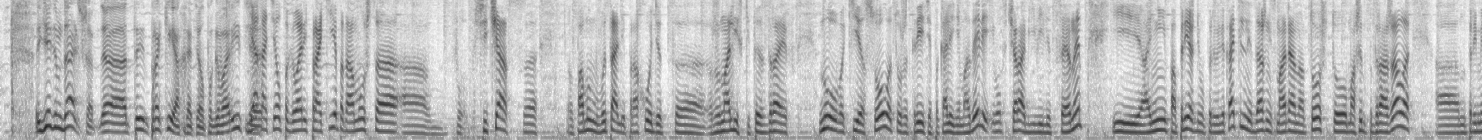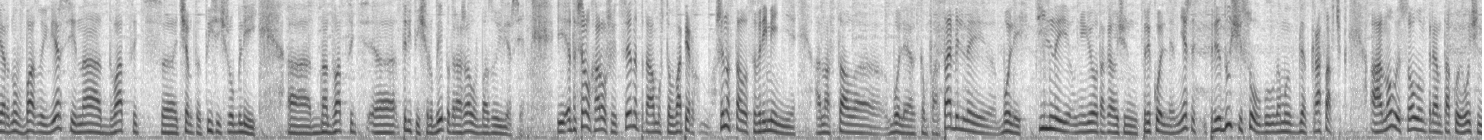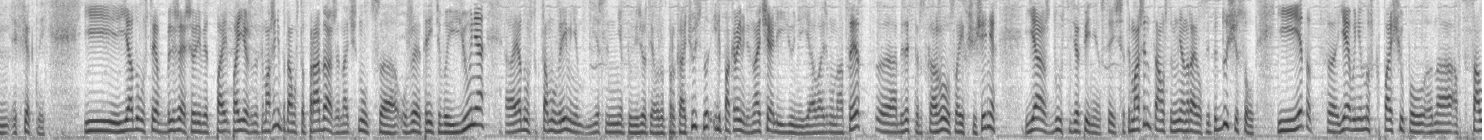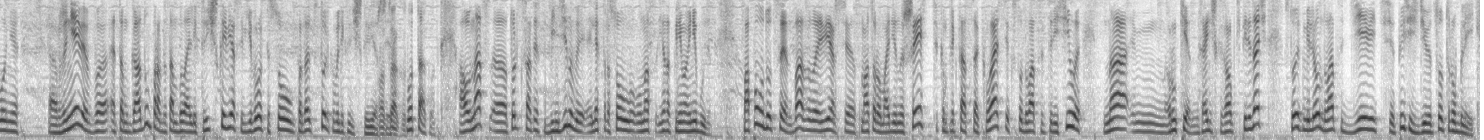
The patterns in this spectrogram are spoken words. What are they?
Едем дальше. Э, ты про Kia хотел поговорить? Я хотел поговорить про Kia, потому что э, сейчас, э, по-моему, в Италии проходит э, журналистский тест-драйв нового Kia Soul, это уже третье поколение модели, и вот вчера объявили цены, и они по-прежнему привлекательны, даже несмотря на то, что машина подорожала, а, например, ну, в базовой версии на 20 с чем-то тысяч рублей, а, на 23 э, тысячи рублей подорожала в базовой версии. И это все равно хорошие цены, потому что, во-первых, машина стала современнее, она стала более комфортабельной, более стильной, у нее такая очень прикольная внешность. Предыдущий Soul был, на мой взгляд, красавчик красавчик. А новый Сол, он прям такой очень эффектный. И я думаю, что я в ближайшее время по поезжу на этой машине, потому что продажи начнутся уже 3 июня. А, я думаю, что к тому времени, если мне повезет, я уже прокачусь. Ну, или, по крайней мере, в начале июня я возьму на тест. Э, обязательно расскажу о своих ощущениях. Я жду с нетерпением встречи с этой машиной, потому что мне нравился и предыдущий Сол. И этот, э, я его немножко пощупал на автосалоне в Женеве в этом году, правда, там была электрическая версия, в Европе Soul продается только в электрической версии. Вот так вот. Вот так вот. А у нас э, только, соответственно, бензиновый электросоул у нас, я так понимаю, не будет. По поводу цен. Базовая версия с мотором 1.6, комплектация Classic, 123 силы на м, руке механической коробки передач стоит миллион двадцать девять тысяч девятьсот рублей.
